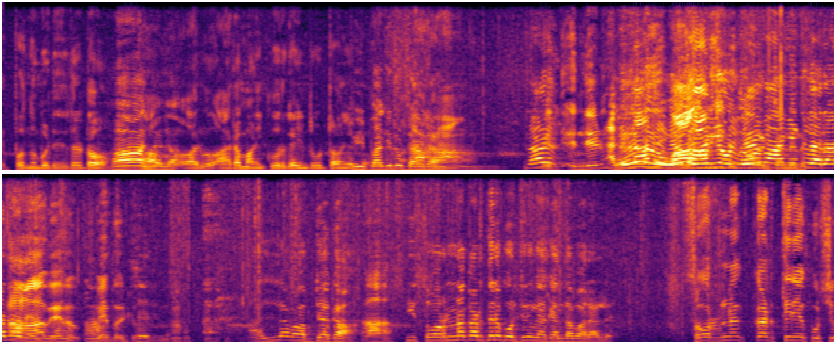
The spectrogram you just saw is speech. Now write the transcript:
ഇപ്പൊ ഒന്നും പെടരുത് കേട്ടോ ആ, ഇല്ല, ഇല്ല. ആ, ഒരു അരമണിക്കൂർ കഴിഞ്ഞിട്ട് വിട്ടാൽ മതി കേട്ടോ. പാക്കറ്റ് വിട്ടായില്ല ഞാൻ- എന്തേലും അല്ല, ഞാൻ വേഗം വാങ്ങിയിട്ട് വാങ്ങിയിട്ട് വേഗം വാങ്ങിയിട്ട് വരാന്ന് ആ പറഞ്ഞു. വേഗം വേഗം കിട്ടും ശരി എന്നാ. അല്ല ബാബുട്ടാക്ക ആ. ഈ സ്വർണക്കടത്തിനെ കുറിച്ച് നിങ്ങൾക്ക് എന്താ പറയാനുള്ളത്? സ്വർണക്കടത്തിനെ കുറിച്ച്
